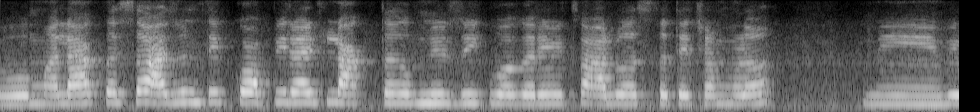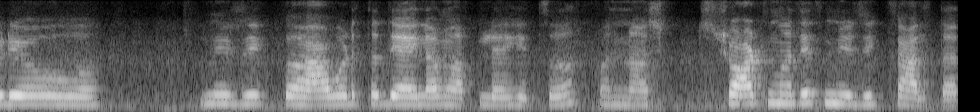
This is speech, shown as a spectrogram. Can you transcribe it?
हो मला कसं अजून ते कॉपीराईट लागतं म्युझिक वगैरे चालू असतं त्याच्यामुळं मी व्हिडिओ म्युझिक आवडतं द्यायला आपलं ह्याचं. पण शॉर्टमध्येच म्युझिक चालतात.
